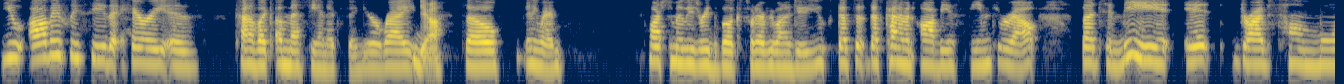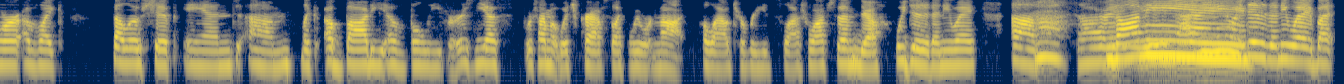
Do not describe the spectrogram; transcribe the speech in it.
you obviously see that Harry is kind of like a messianic figure, right? Yeah. So anyway, watch the movies, read the books, whatever you want to do. You that's a, that's kind of an obvious theme throughout. But to me, it drives home more of like fellowship and um like a body of believers. Yes, we're talking about witchcrafts, like we were not allowed to read slash watch them. Yeah. We did it anyway. Um sorry. Nani. Nani, We did it anyway, but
